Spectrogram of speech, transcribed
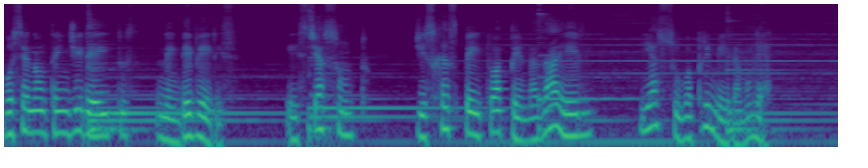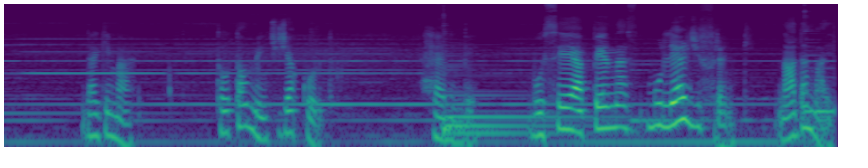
você não tem direitos nem deveres. Este assunto diz respeito apenas a ele e a sua primeira mulher. Dagmar, totalmente de acordo. Hellinger, você é apenas mulher de Frank, nada mais.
